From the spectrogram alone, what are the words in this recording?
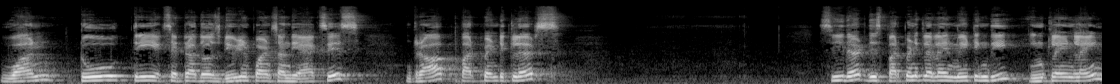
1, 2, 3, etc. those division points on the axis, draw perpendiculars See that this perpendicular line meeting the inclined line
